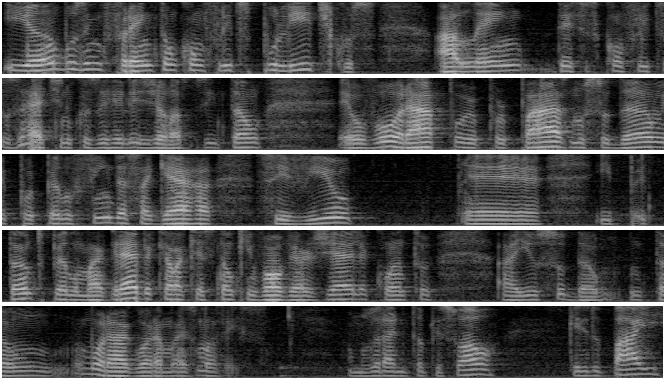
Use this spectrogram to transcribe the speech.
E ambos enfrentam conflitos políticos, além desses conflitos étnicos e religiosos. Então, eu vou orar por, por paz no Sudão e por, pelo fim dessa guerra civil, é, e tanto pelo Maghreb, aquela questão que envolve a Argélia, quanto aí o Sudão. Então, vamos orar agora mais uma vez. Vamos orar então, pessoal. Querido Pai,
